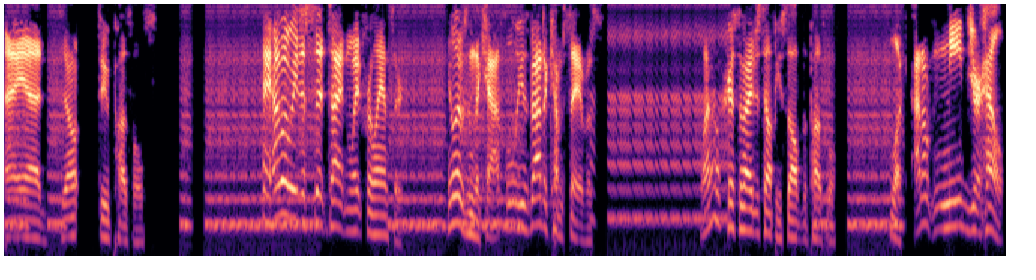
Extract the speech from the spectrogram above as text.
I uh, don't do puzzles. Hey, how about we just sit tight and wait for Lancer? He lives in the castle. He's about to come save us. Why don't Kris and I just help you solve the puzzle? Look, I don't need your help.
